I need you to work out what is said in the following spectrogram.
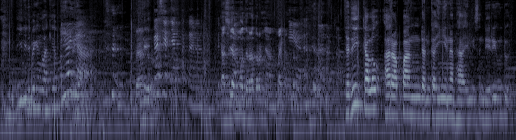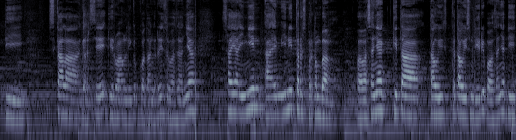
Ini dipegang lagi apa? Iya iya. Yang tengah nanti. kasihan moderatornya megang Iya. Jadi kalau harapan dan keinginan HMI sendiri untuk di skala Gresik di ruang lingkup Kota Gresik bahwasanya saya ingin HMI ini terus berkembang. Bahwasanya kita tahu ketahui sendiri bahwasanya di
